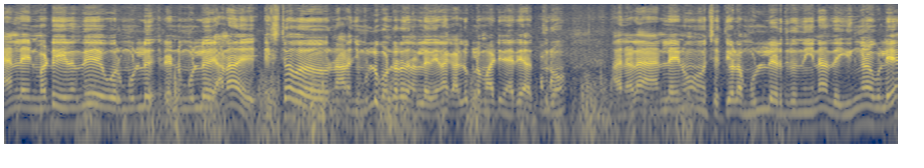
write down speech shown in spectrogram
ஆன்லைன் மட்டும் இருந்து ஒரு முள் ரெண்டு முள் ஆனால் எக்ஸ்ட்ரா ஒரு நாலஞ்சு முள் கொண்டு வரது நல்லது. ஏன்னா கல்லுக்குள்ளே மாட்டி நிறைய அத்துரும். அதனால் ஆன்லைனும் செத்தியோட முள் எடுத்துகிட்டு வந்தீங்கன்னா அந்த இங்கனக்குள்ளேயே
